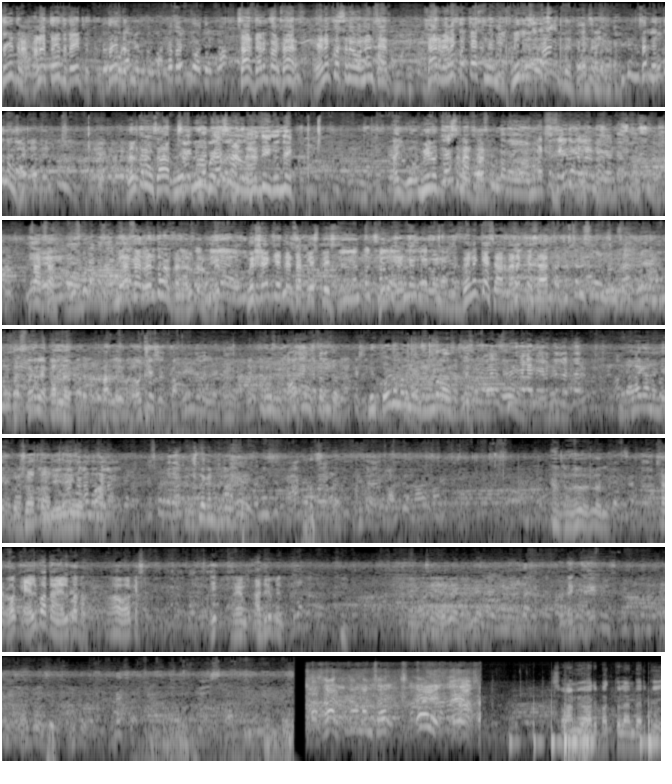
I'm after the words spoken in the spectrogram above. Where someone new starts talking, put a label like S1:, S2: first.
S1: తొయ్యద్దురా. అన్న తొయ్యద్దు తొయ్యద్దు తొయ్యద్దు. Sir జరుపుకోండి sir. వెనక్కి వస్తున్నా ఉన్నాను సార్. సార్ వెనక్కి వచ్చేస్తున్నాం మీరు సార్. వెళ్తున్నాం సార్. వెళ్తున్నాం సార్. మీరు సార్. అయ్యో మీరు వచ్చేస్తున్నారు sir. Sir sir. Sir sir వెళ్తున్నాం సార్ వెళ్తున్నాం. మీరు- షేక్ చేద్దాం సార్ ప్లీజ్ ప్లీజ్. వెనక్కే సార్. వెనక్కే సార్ పర్లేదు పర్లేదు పర్లేదు పర్లేదు. వచ్చేసి
S2: మీరు పోయిన మనం ముందు రావాలి
S1: సార్ ఓకే వెళ్ళిపోతాం వెళ్ళిపోతాం. Okay sir. ఇది ప్రేమ్ అదిరిపోయింది.
S3: స్వామివారి భక్తులందరికీ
